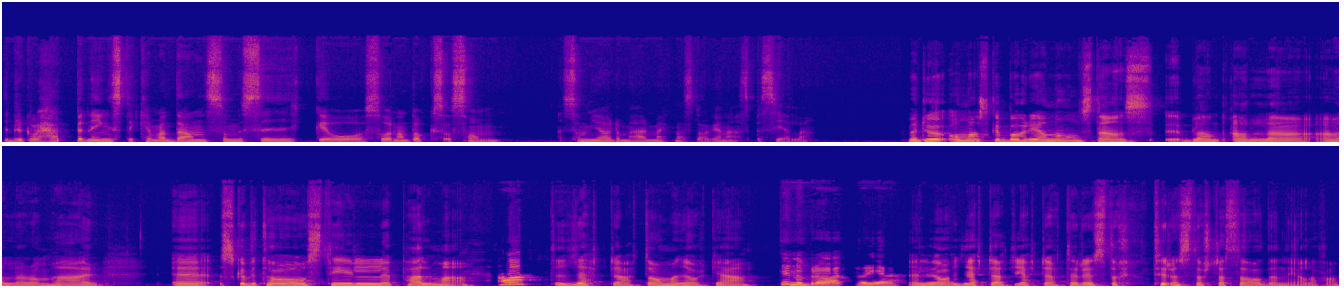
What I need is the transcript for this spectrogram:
det brukar vara happenings, det kan vara dans och musik och sådant också som, som gör de här marknadsdagarna speciella. Men du, om man ska börja någonstans bland alla, alla de här, eh, ska vi ta oss till Palma? Ja. Till hjärtat av Mallorca? Det är nog bra att börja. Eller ja, hjärtat, hjärtat till, till den största staden i alla fall.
